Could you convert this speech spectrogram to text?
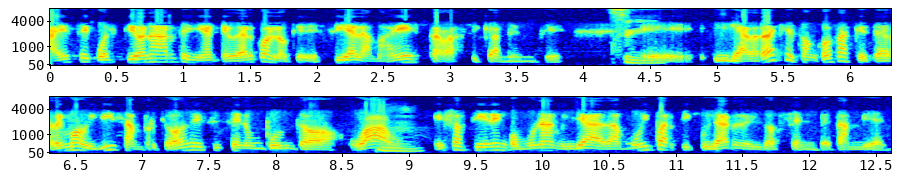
a ese cuestionar tenía que ver con lo que decía la maestra, básicamente. Eh, y la verdad es que son cosas que te removilizan, porque vos decís en un punto, wow, mm. ellos tienen como una mirada muy particular del docente también.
